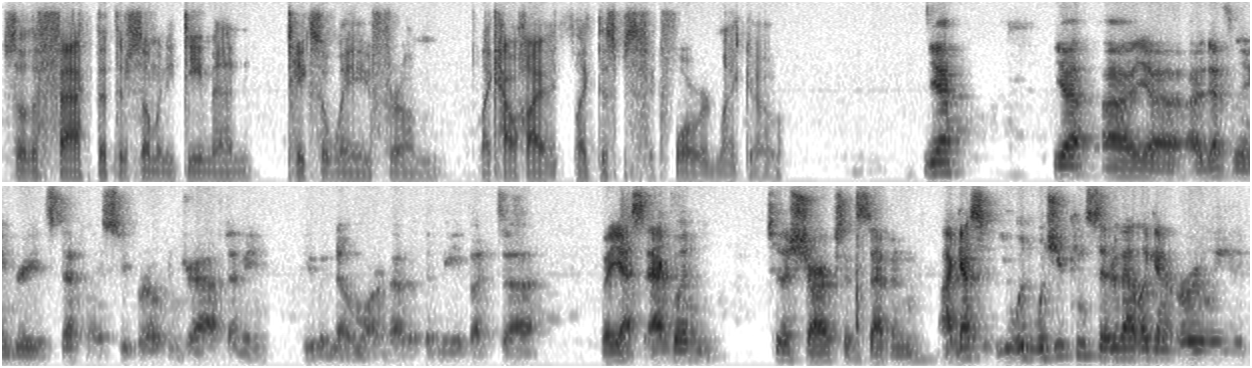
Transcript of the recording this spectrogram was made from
So the fact that there's so many D men takes away from like how high like this specific forward might go. yeah yeah uh, yeah i definitely agree it's definitely a super open draft i mean you would know more about it than me but uh but yes eklund to the sharks at seven i guess you would would you consider that like an early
